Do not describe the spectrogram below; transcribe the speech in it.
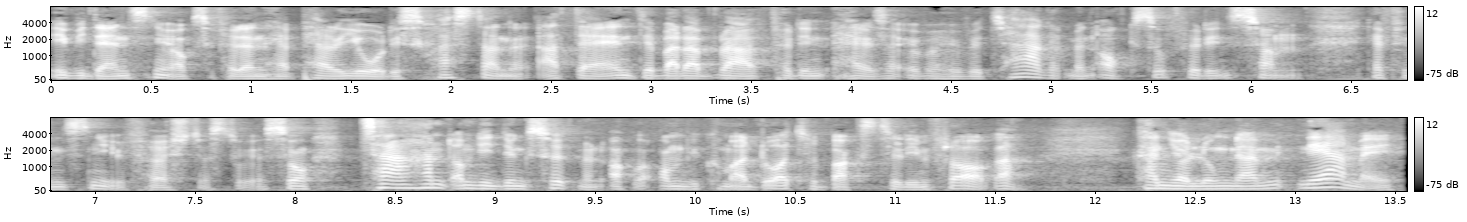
evidens nu också för den här periodisk fastan. Att det är inte bara bra för din hälsa överhuvudtaget, men också för din sömn. Det finns nu första studier. Så ta hand om din dygnsrytm och om vi kommer då tillbaka till din fråga. Kan jag lugna ner mig?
